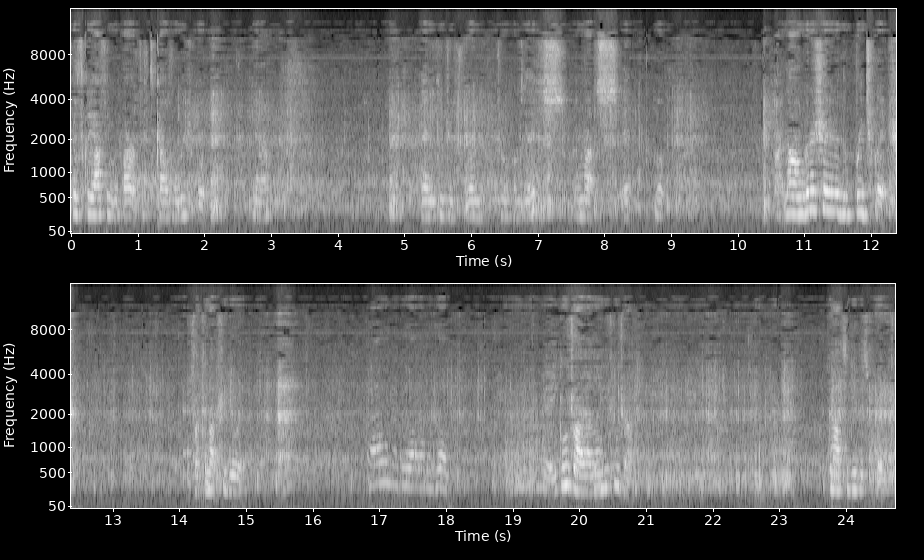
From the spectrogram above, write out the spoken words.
Basically, I think the Barrett 50 cal's rubbish, but you know. Then you can just run, jump onto this, and that's it. Look. Right, now I'm going to show you the bridge glitch. If I can actually do it. I want to do that one as well. Yeah, you can try, Heather, you can try. You're gonna have to do this quick.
